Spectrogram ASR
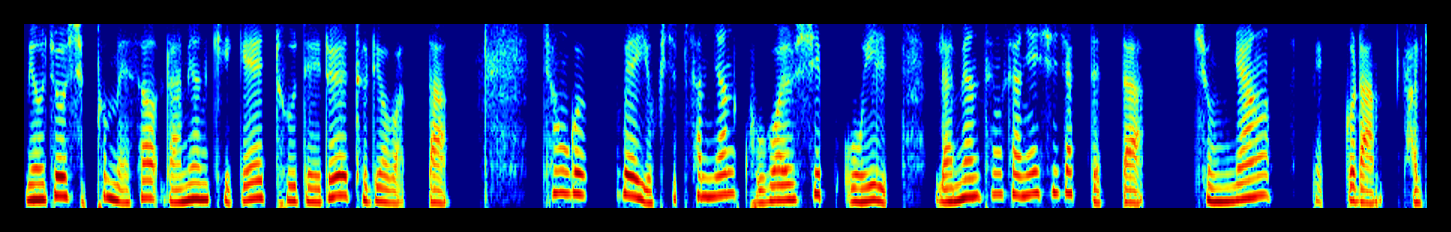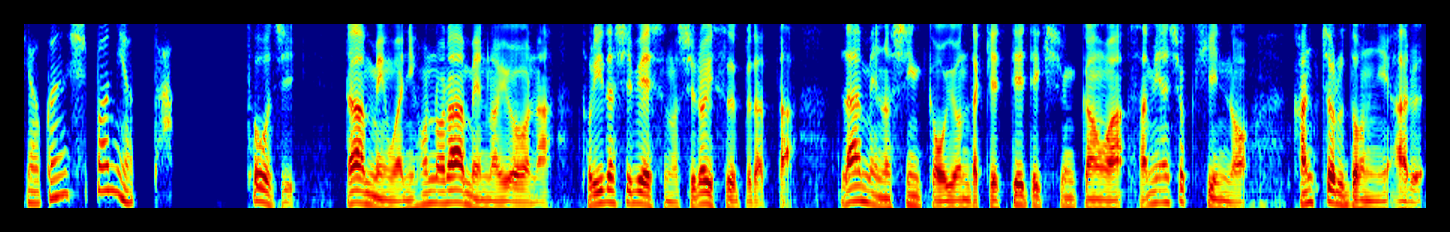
묘조식품에서 라면 기계 두 대를 들여왔다. 1963년 9월 15일 라면 생산이 시작됐다. 중량 100g, 가격은 10원이었다. 当時、ラーメンは日本のラーメンのような鶏出しベースの白いスープだった。ラーメンの進化を呼んだ決定的瞬間は、サミヤン食品のカンチョルドンにある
